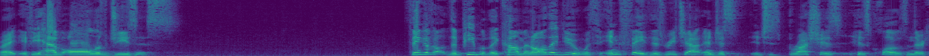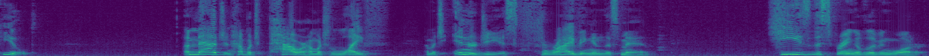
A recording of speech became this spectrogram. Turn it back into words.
Right? If you have all of Jesus. Think of the people. They come and all they do with in faith is reach out and just, just brush his, his clothes and they're healed. Imagine how much power, how much life, how much energy is thriving in this man. He's the spring of living water.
